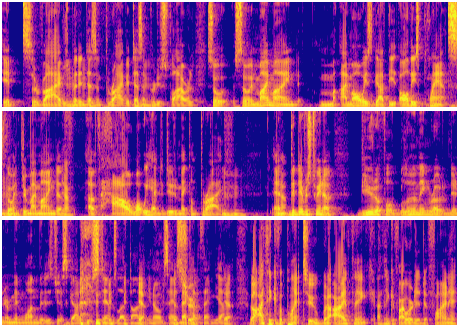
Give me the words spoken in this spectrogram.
it survives, mm-hmm. but it mm-hmm. doesn't thrive. It doesn't mm-hmm. produce flowers. So, so in my mind, I'm always got the all these plants mm-hmm. going through my mind of yeah. Of how what we had to do to make them thrive, mm-hmm. and yeah. the difference between a beautiful blooming rhododendron and one that has just got a few stems left on yeah, it. You know what I'm saying? That true. kind of thing. Yeah. Yeah. Well, I think of a plant too, but I think I think if I were to define it,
